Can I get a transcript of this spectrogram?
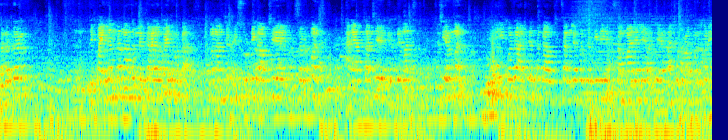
खरं तर ते पहिल्यांदा नाव उल्लेख करायला पाहिजे होता. पण आमच्या पिसुर्टी गावचे सरपंच आणि आताचे विद्यमान चेअरमन ही पद अत्यंत गावची चांगल्या पद्धतीने सांभाळलेले आमचे अशोकराव परपणे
